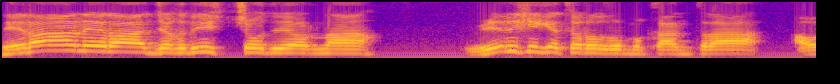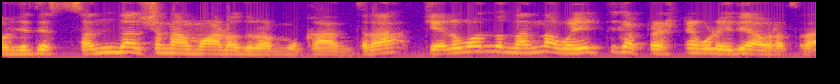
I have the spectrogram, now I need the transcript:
ನೇರಾನೇರ ನೇರ ಜಗದೀಶ್ ಚೌಧರಿ ಅವ್ರನ್ನ ವೇದಿಕೆಗೆ ತರೋದ್ರ ಮುಖಾಂತರ, ಅವ್ರ ಜೊತೆ ಸಂದರ್ಶನ ಮಾಡೋದ್ರ ಮುಖಾಂತರ, ಕೆಲವೊಂದು ನನ್ನ ವೈಯಕ್ತಿಕ ಪ್ರಶ್ನೆಗಳು ಇದೆ ಅವ್ರ ಹತ್ರ.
